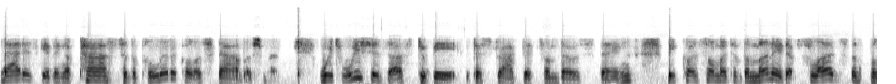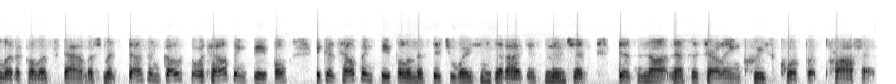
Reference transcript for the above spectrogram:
that is giving a pass to the political establishment, which wishes us to be distracted from those things because so much of the money that floods the political establishment doesn't go towards helping people because helping people in the situations that I just mentioned does not necessarily increase corporate profits.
